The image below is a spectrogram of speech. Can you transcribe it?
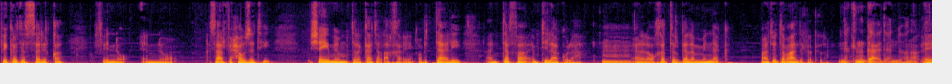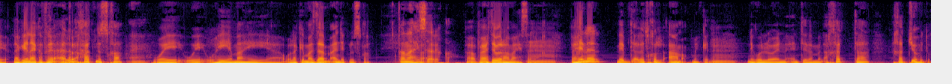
فكرة السرقة في انه إنه صار في حوزتي شيء من ممتلكات الآخرين وبالتالي انتفى امتلاكه لها. امم يعني لو أخذت القلم منك معناته أنت ما عندك القلم. لكن قاعد عنده هناك. إيه لكن هناك. أخذت نسخة إيه. و- وهي ما هي ولكن ما زال عندك نسخة. فما هي سرقة ف- فاعتبرها ما هي سرقة مم. فهنا نبدأ ندخل أعمق من كده مم. نقول له إن أنت لما اخذتها أخذت جهده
